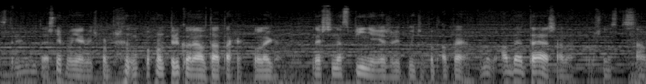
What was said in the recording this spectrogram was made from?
Z Tryndem też nie powinien mieć problemu, bo on tylko na autoatakach polega. No jeszcze na spinie, jeżeli pójdzie pod AP. No AD też, ale to już nie jest to samo.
